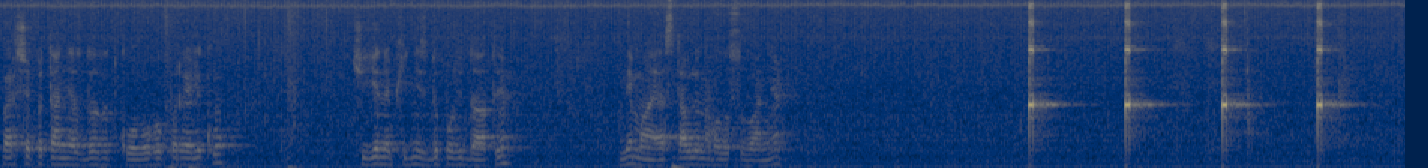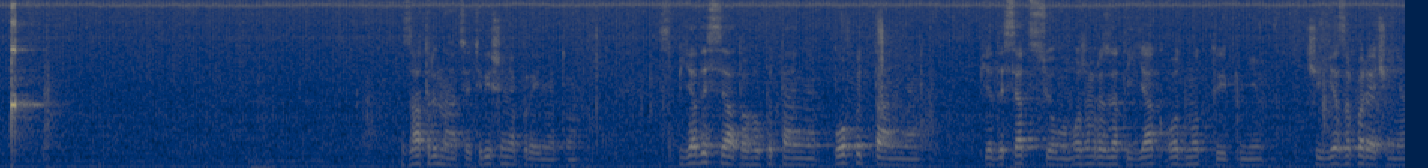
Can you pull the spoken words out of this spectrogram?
Перше питання з додаткового переліку. Чи є необхідність доповідати? Немає. Ставлю на голосування. За 13 рішення прийнято. З 50-го питання по питання 57 можемо розглядати як однотипні. Чи є заперечення?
